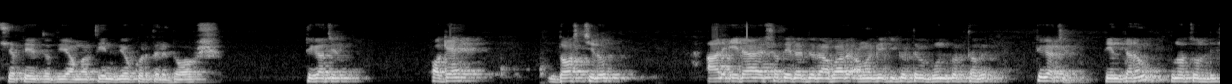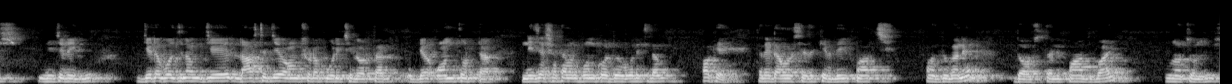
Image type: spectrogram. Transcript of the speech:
সাথে যদি আমরা তিন বিয়োগ করি, তাহলে দশ। ঠিক আছে? ওকে, দশ ছিল। আর এটার সাথে এটার জন্য আবার আমাকে কি করতে হবে? গুণ করতে হবে। ঠিক আছে? তিন তেরো, উনচল্লিশ, নিচে লিখব। যেটা বলছিলাম যে লাস্টে যে অংশটা পড়েছিল অর্থাৎ যে অন্তরটা, নিজের সাথে আমরা গুণ করে দেবো বলেছিলাম। ওকে তাহলে এটা আমরা সেটাকে দিই পাঁচ পাঁচ দোকানে দশ, তাহলে পাঁচ বাই উনচল্লিশ।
